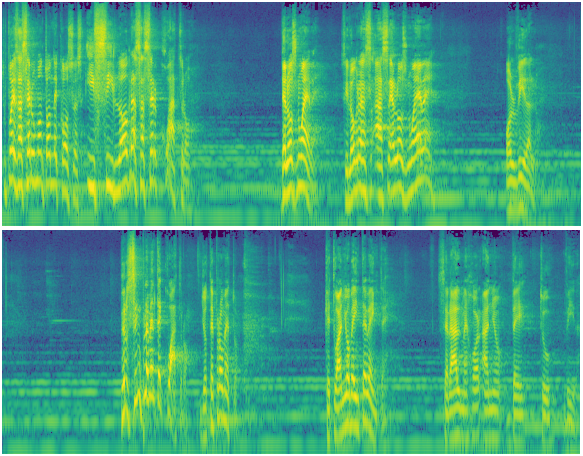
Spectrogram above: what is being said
Tú puedes hacer un montón de cosas y si logras hacer cuatro, de los nueve. Si logras hacer los nueve, olvídalo. Pero simplemente cuatro, yo te prometo que tu año 2020 será el mejor año de tu vida.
